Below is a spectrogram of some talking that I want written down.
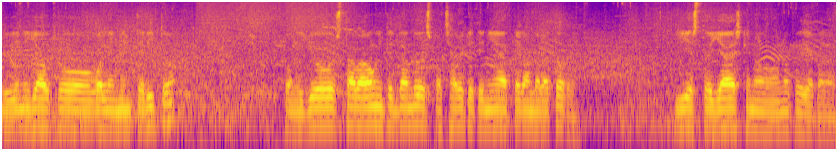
me viene ya otro golem enterito. Cuando yo estaba aún intentando despachar el que tenía pegando a la torre. Y esto ya es que no, no podía parar.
